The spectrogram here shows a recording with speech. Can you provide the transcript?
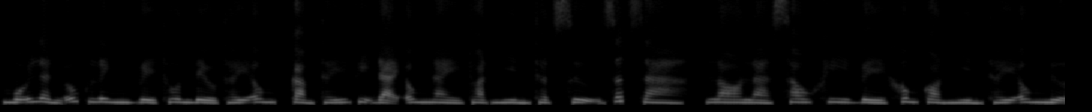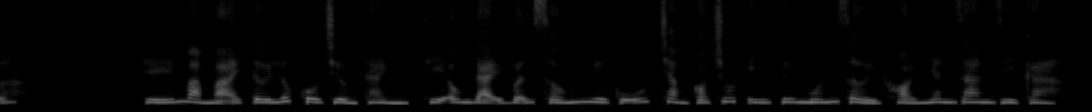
mỗi lần Úc Linh về thôn đều thấy ông, cảm thấy vị đại ông này thoạt nhìn thật sự rất già, lo là sau khi về không còn nhìn thấy ông nữa. Thế mà mãi tới lúc cô trưởng thành, thì ông đại vẫn sống như cũ, chẳng có chút ý tứ muốn rời khỏi nhân gian gì cả.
